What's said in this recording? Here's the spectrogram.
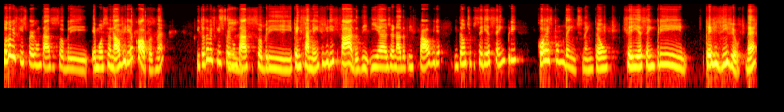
toda vez que a gente perguntasse sobre emocional, viria copas, né? E toda vez que a gente Sim. perguntasse sobre pensamento, viria espadas. E, e, a jornada principal viria. Então, tipo, seria sempre correspondente, né? Então, seria sempre previsível, né?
